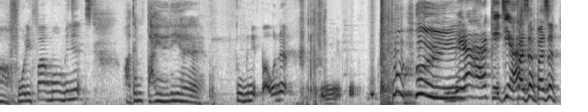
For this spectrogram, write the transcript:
Huh, 45 more minutes. Wow, damn tired already eh. Two minute power nap. Two minute power. Mera hara kg ah. Peasant, peasant.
